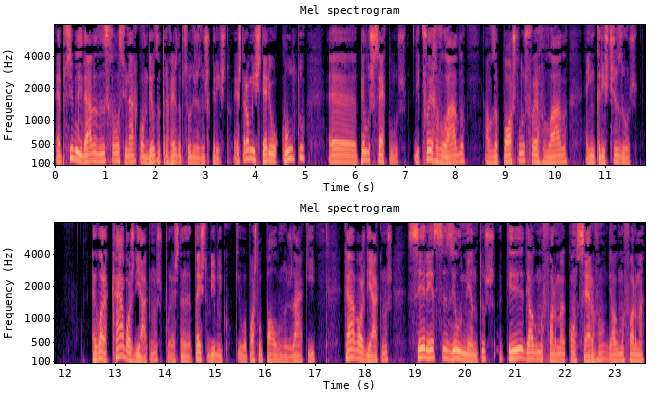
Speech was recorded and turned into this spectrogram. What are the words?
a possibilidade de se relacionar com Deus através da pessoa de Jesus Cristo. Este era o mistério oculto uh, pelos séculos e que foi revelado aos apóstolos, foi revelado em Cristo Jesus. Agora, cabe aos diáconos, por este texto bíblico que o apóstolo Paulo nos dá aqui, cabe aos diáconos ser esses elementos que de alguma forma conservam, de alguma forma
